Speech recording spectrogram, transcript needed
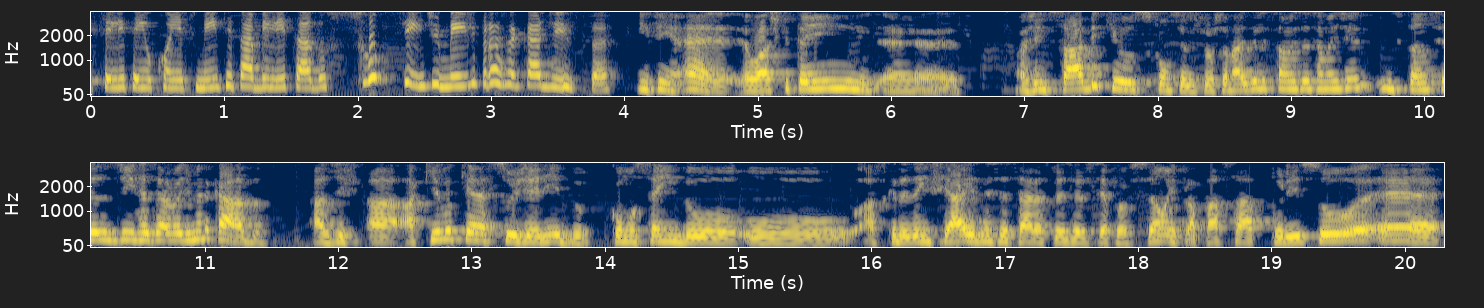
se ele tem o conhecimento e está habilitado suficientemente para ser cadista? Enfim, é, eu acho que tem. É, a gente sabe que os conselhos profissionais eles são essencialmente instâncias de reserva de mercado. As, a, aquilo que é sugerido como sendo o, as credenciais necessárias para exercer a profissão e para passar por isso é,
